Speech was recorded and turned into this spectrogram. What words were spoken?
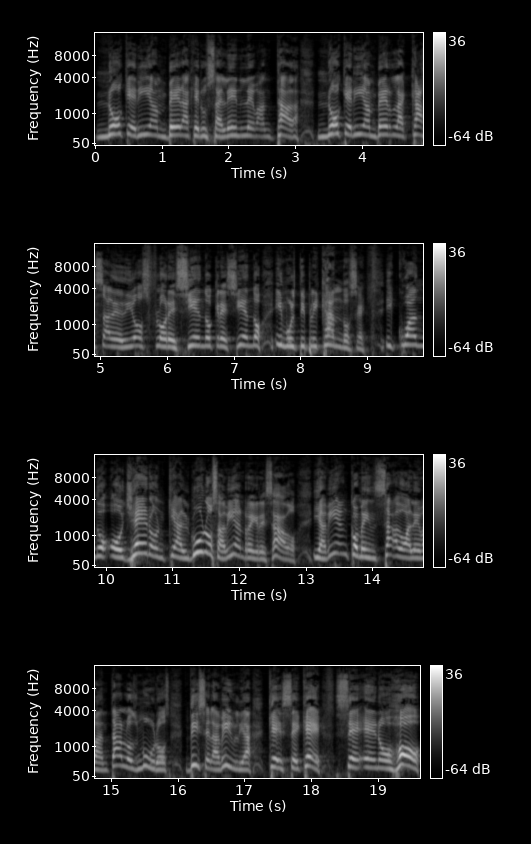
no querían ver a Jerusalén levantada, no querían ver la casa de Dios floreciendo, creciendo y multiplicándose. Y cuando oyeron que algunos habían regresado y habían comenzado a levantar los muros, dice la Biblia que se que se enojó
